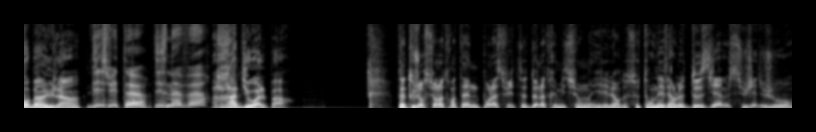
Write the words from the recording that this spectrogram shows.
Robin Hulin. 18h, 19h. Radio Alpa. Vous êtes toujours sur notre antenne pour la suite de notre émission et il est l'heure de se tourner vers le deuxième sujet du jour.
